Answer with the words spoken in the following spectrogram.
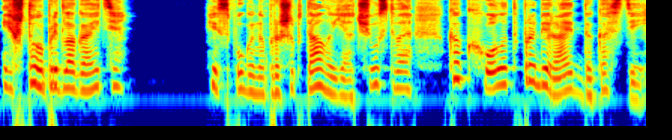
«И что вы предлагаете?» Испуганно прошептала я, чувствуя, как холод пробирает до костей.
